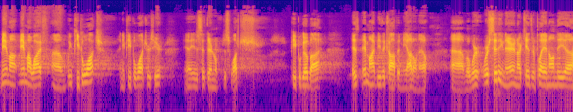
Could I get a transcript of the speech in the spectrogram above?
me and my, me and my wife, um, we people watch. Any people watchers here? You know, you just sit there and just watch people go by. It, it might be the cop in me, I don't know. Uh, but we're, we're sitting there and our kids are playing on the, uh,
